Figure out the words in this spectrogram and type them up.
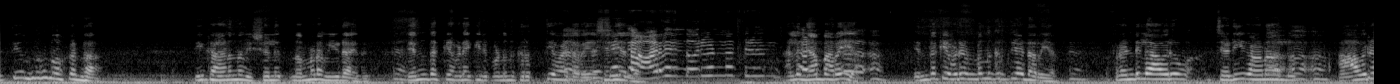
എത്തിയൊന്നും നോക്കണ്ട ഈ കാണുന്ന വിഷ്വൽ നമ്മുടെ വീടായത്. എന്തൊക്കെ എവിടേക്ക് ഇരിപ്പുണ്ടെന്ന് കൃത്യമായിട്ട് അറിയാം. ശരിയല്ല? അല്ല ഞാൻ പറയാ. എന്തൊക്കെ എവിടെ ഉണ്ടെന്ന് കൃത്യമായിട്ട് അറിയാം. ഫ്രണ്ടിൽ ആ ഒരു ചെടി കാണാമല്ലോ. ആ, ഒരു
